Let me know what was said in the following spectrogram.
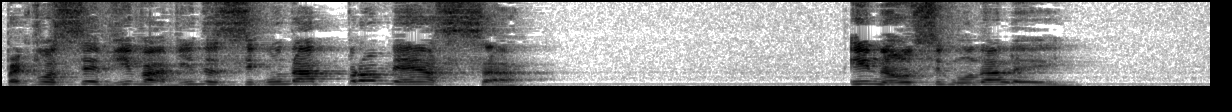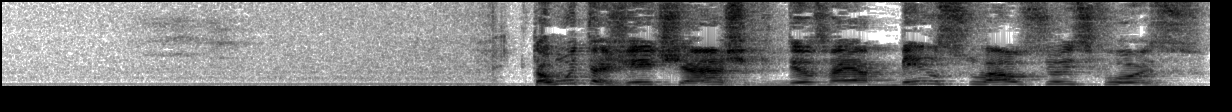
para que você viva a vida segundo a promessa e não segundo a lei. Então muita gente acha que Deus vai abençoar o seu esforço,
